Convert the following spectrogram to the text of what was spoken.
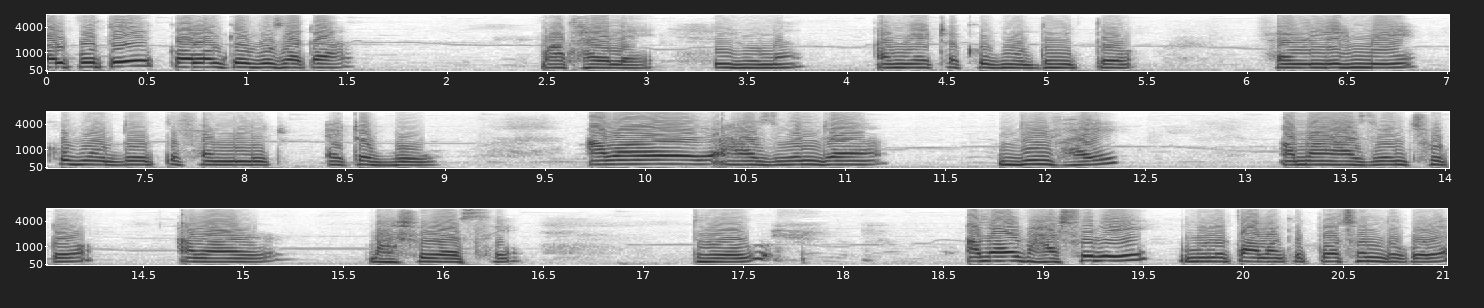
অল্পতে কলঙ্কের বোঝাটা মাথায় নেয়। রুনা আমি একটা খুব মধ্যবিত্ত ফ্যামিলির মেয়ে, খুব মধ্যবিত্ত ফ্যামিলির একটা বউ। আমার হাজবেন্ডরা দুই ভাই, আমার হাজবেন্ড ছোট, আমার ভাসুর আছে। তো আমার ভাসুরই মূলত আমাকে পছন্দ করে।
